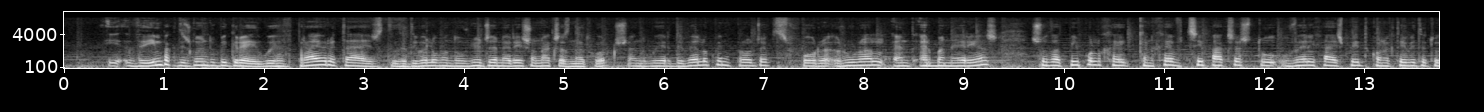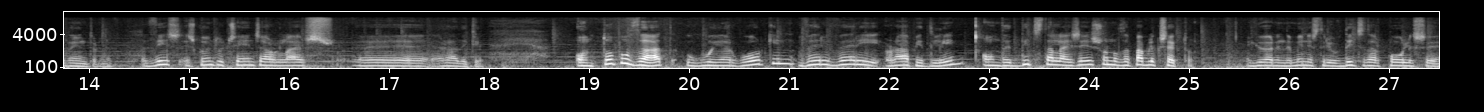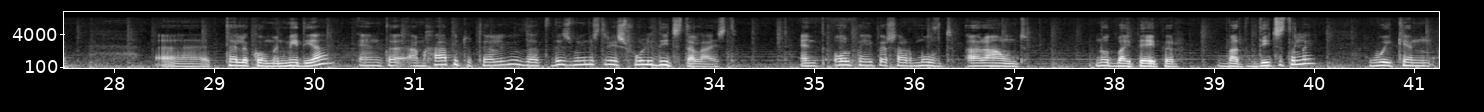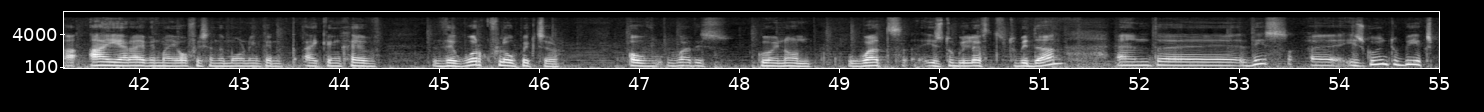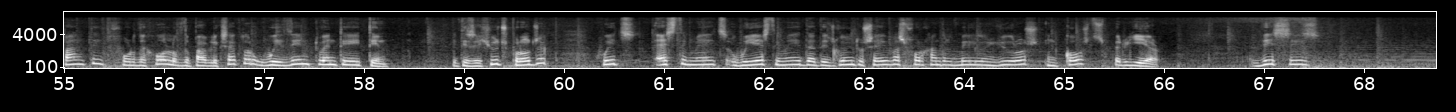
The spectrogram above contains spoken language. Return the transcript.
the impact is going to be great. We have prioritized the development of new generation access networks and we are developing projects for rural and urban areas so that people ha can have cheap access to very high speed connectivity to the internet. This is going to change our lives uh, radically. On top of that, we are working very, very rapidly on the digitalization of the public sector. You are in the Ministry of Digital Policy, Telecom and Media and uh, I'm happy to tell you that this ministry is fully digitalized and all papers are moved around not by paper but digitally. We can, uh, I arrive in my office in the morning and I can have the workflow picture of what is going on, what is to be left to be done and uh, this uh, is going to be expanded for the whole of the public sector within 2018. It is a huge project which estimates, we estimate that it's going to save us 400 million euros in costs per year. This is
